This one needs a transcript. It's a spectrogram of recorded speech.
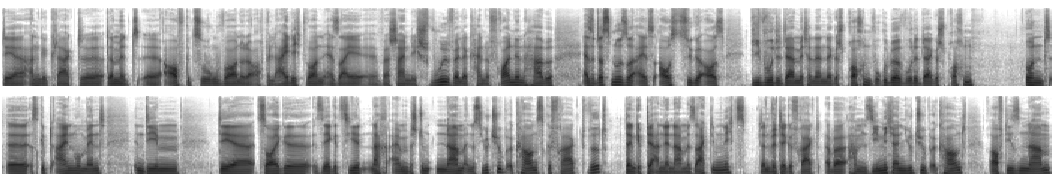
der Angeklagte damit äh, aufgezogen worden oder auch beleidigt worden, er sei äh, wahrscheinlich schwul, weil er keine Freundin habe. Also das nur so als Auszüge aus, wie wurde da miteinander gesprochen, worüber wurde da gesprochen. Und äh, es gibt einen Moment, in dem der Zeuge sehr gezielt nach einem bestimmten Namen eines YouTube-Accounts gefragt wird. Dann gibt er an, der Name sagt ihm nichts. Dann wird er gefragt, aber haben Sie nicht einen YouTube-Account auf diesen Namen?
